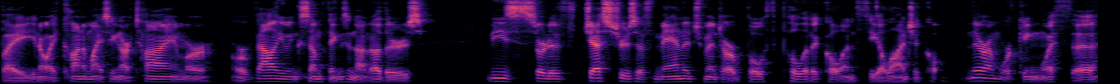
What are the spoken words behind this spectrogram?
by you know economizing our time or or valuing some things and not others these sort of gestures of management are both political and theological. And there I'm working with uh,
